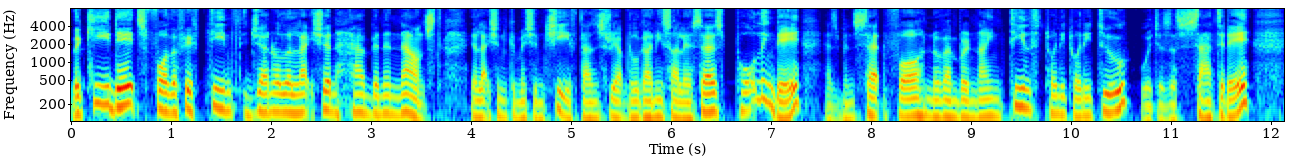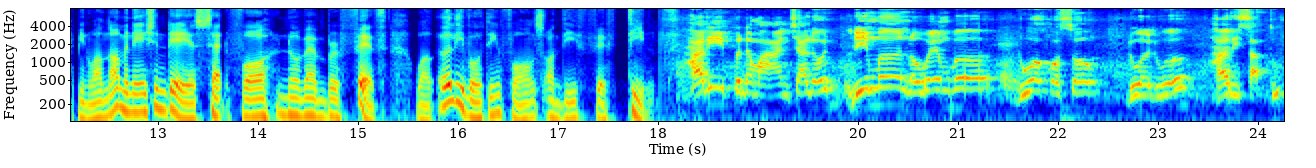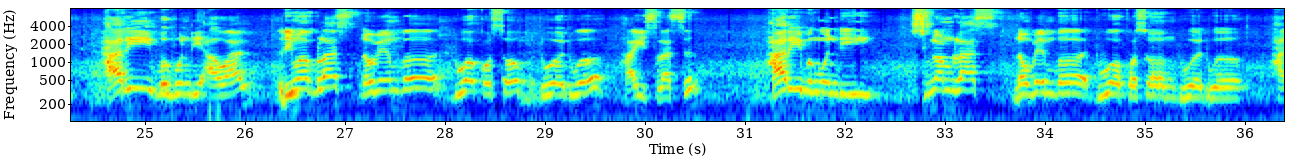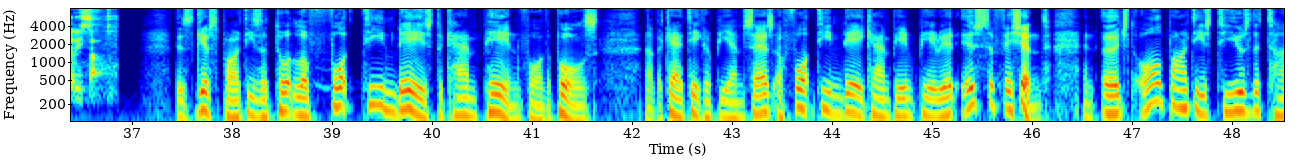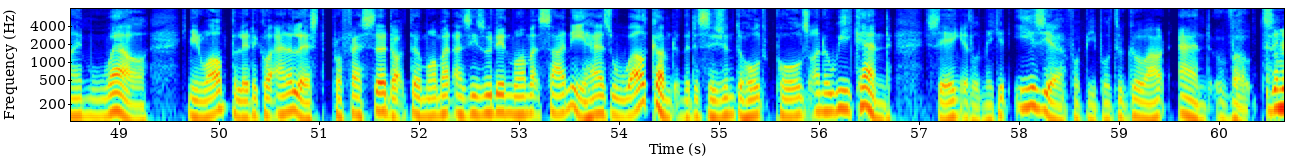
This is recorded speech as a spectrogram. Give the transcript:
The key dates for the 15th general election have been announced. Election Commission Chief Tan Sri Abdul Ghani Salleh says polling day has been set for November 19th, 2022, which is a Saturday. Meanwhile, nomination day is set for November 5th, while early voting falls on the 15th. Hari penamaan calon 5 November 2022, hari Sabtu. Hari mengundi awal 15 November 2022 hari Selasa. Hari mengundi 19 November 2022 hari Sabtu This gives parties a total of 14 days to campaign for the polls. Now, the caretaker PM says a 14 day campaign period is sufficient and urged all parties to use the time well. Meanwhile, political analyst Professor Dr. Muhammad Azizuddin Muhammad Sani has welcomed the decision to hold polls on a weekend, saying it'll make it easier for people to go out and vote. Lah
